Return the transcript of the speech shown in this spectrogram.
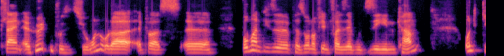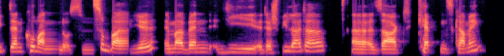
kleinen erhöhten Position oder etwas, äh, wo man diese Person auf jeden Fall sehr gut sehen kann und gibt dann Kommandos. Zum Beispiel, immer wenn die, der Spielleiter äh, sagt Captain's Coming,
